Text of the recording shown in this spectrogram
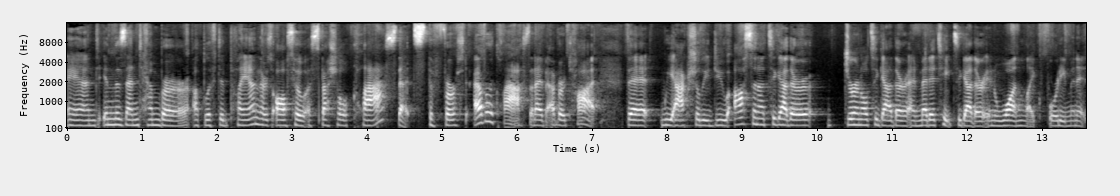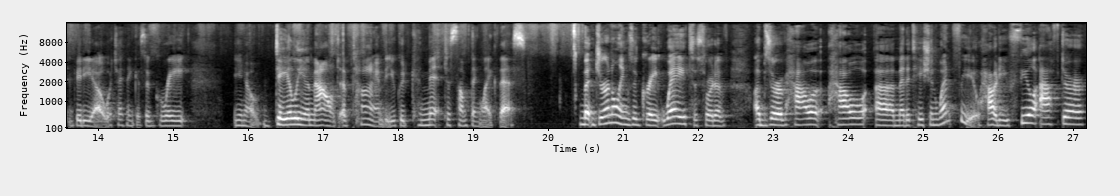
And in the Zen Zentember Uplifted Plan, there's also a special class that's the first ever class that I've ever taught that we actually do asana together, journal together, and meditate together in one like 40 minute video, which I think is a great, you know, daily amount of time that you could commit to something like this. But journaling is a great way to sort of observe how how uh, meditation went for you. How do you feel after?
